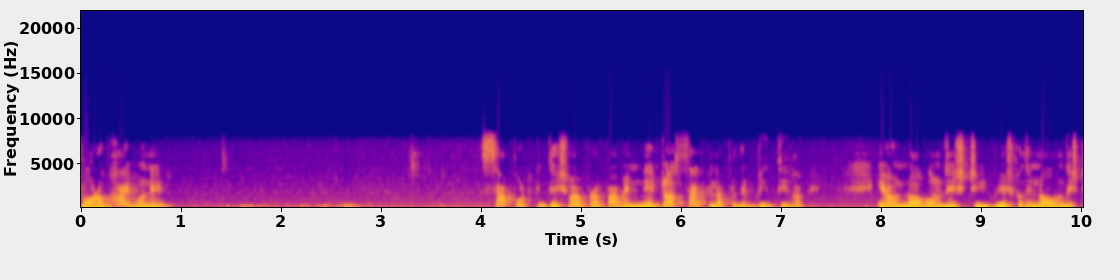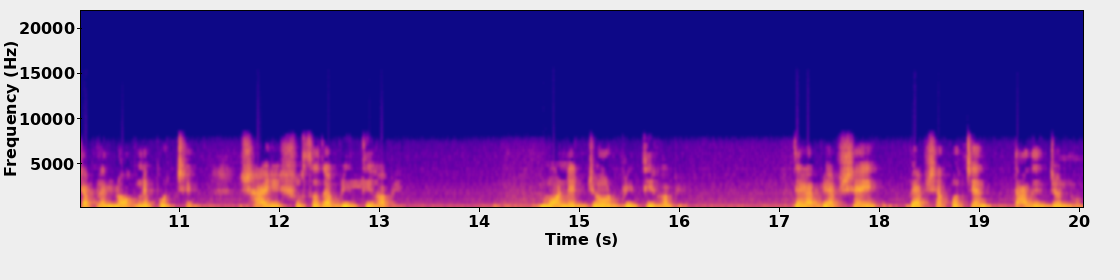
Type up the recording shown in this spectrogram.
বড় ভাই বোনের সাপোর্ট কিন্তু এই সময় আপনারা পাবেন নেটওয়ার্ক সার্কেল আপনাদের বৃদ্ধি হবে। এবং নবম দৃষ্টি বৃহস্পতির নবম দৃষ্টি আপনার লগ্নে পড়ছে। শারীরিক সুস্থতা বৃদ্ধি হবে। মনের জোর বৃদ্ধি হবে। যারা ব্যবসায়ী, ব্যবসা করছেন, তাদের জন্য,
